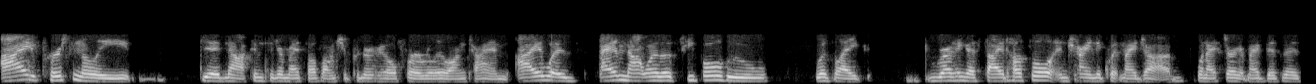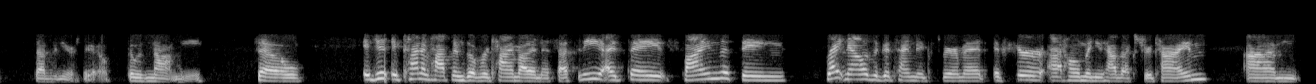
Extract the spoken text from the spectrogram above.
i personally did not consider myself entrepreneurial for a really long time i was i am not one of those people who was like running a side hustle and trying to quit my job when I started my business seven years ago. It was not me. So it just it kind of happens over time out of necessity. I'd say find the thing. Right now is a good time to experiment. If you're at home and you have extra time, um,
